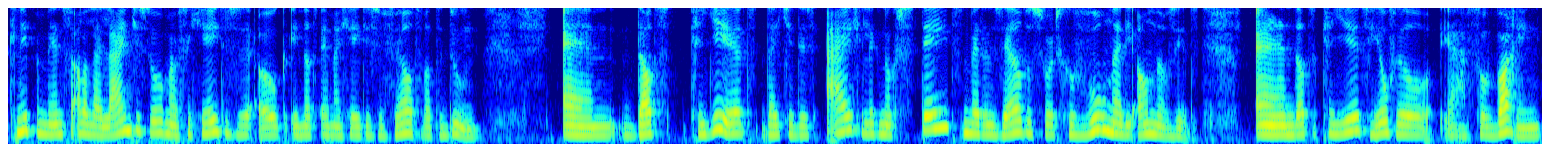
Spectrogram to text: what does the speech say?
knippen mensen allerlei lijntjes door, maar vergeten ze ook in dat energetische veld wat te doen. En dat creëert dat je dus eigenlijk nog steeds met eenzelfde soort gevoel naar die ander zit. En dat creëert heel veel ja, verwarring.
